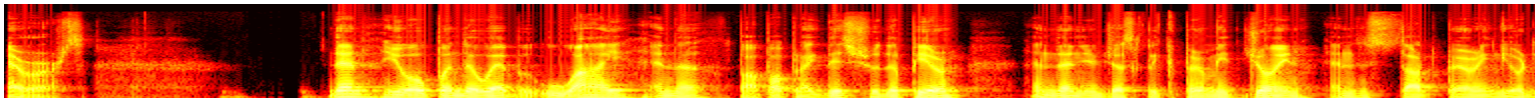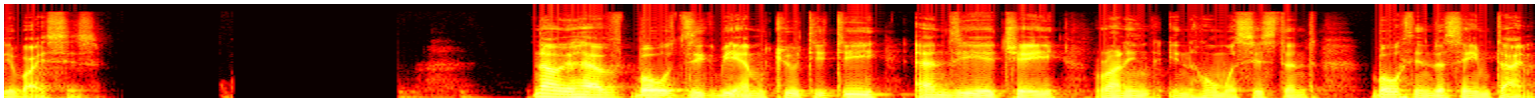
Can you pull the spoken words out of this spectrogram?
errors. Then you open the web UI and a pop-up like this should appear and then you just click permit join and start pairing your devices. Now you have both Zigbee MQTT and ZHA running in Home Assistant both in the same time.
